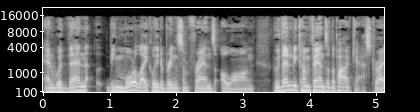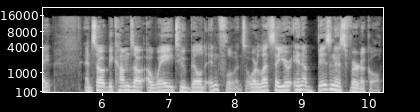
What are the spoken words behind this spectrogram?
and would then be more likely to bring some friends along who then become fans of the podcast, right? And so it becomes a, a way to build influence. Or let's say you're in a business vertical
